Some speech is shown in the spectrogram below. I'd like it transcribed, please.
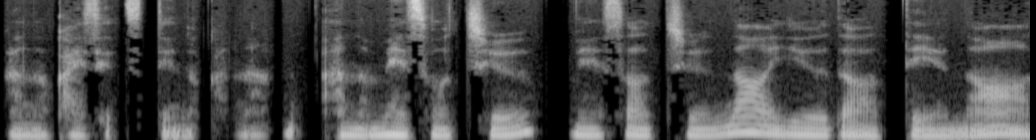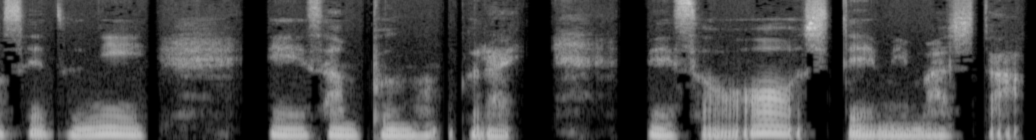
あの解説っていうのかな。あの瞑想中、瞑想中の誘導っていうのをせずに、えー、3分ぐらい瞑想をしてみました。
